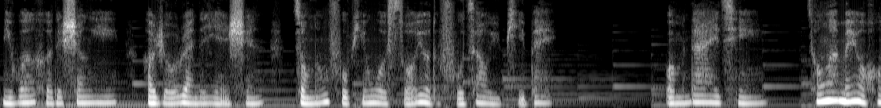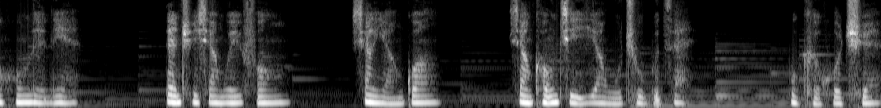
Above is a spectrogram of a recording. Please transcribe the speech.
你温和的声音和柔软的眼神，总能抚平我所有的浮躁与疲惫。我们的爱情从来没有轰轰烈烈，但却像微风，像阳光。像空气一样无处不在，不可或缺。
